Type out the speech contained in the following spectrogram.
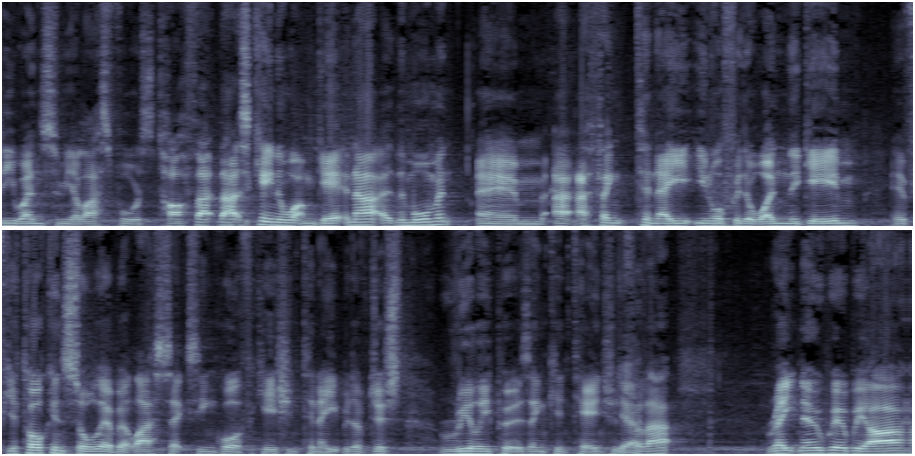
three wins from your last four is tough. That that's kind of what I'm getting at at the moment. Um, I, I think tonight, you know, if we'd have won the game, if you're talking solely about last 16 qualification, tonight would have just really put us in contention Yeah. for that. Right now, where we are,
